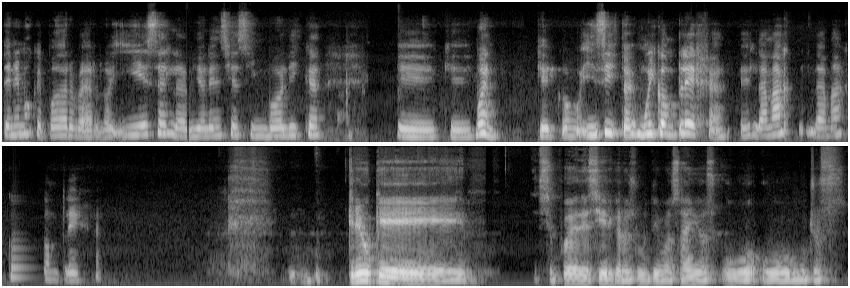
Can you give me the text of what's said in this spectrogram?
tenemos que poder verlo. Y esa es la violencia simbólica que, bueno, que como, insisto, es muy compleja, es la más, la más compleja. Creo que se puede decir que en los últimos años hubo, muchos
